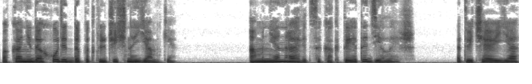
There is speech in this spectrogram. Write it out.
пока не доходит до подключичной ямки. А мне нравится, как ты это делаешь, отвечаю я,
